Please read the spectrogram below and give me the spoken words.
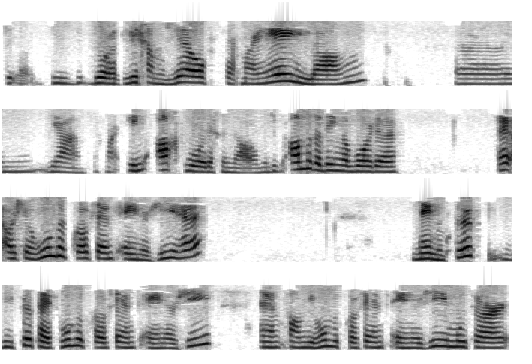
die door het lichaam zelf zeg maar heel lang um, ja, zeg maar in acht worden genomen. Dus andere dingen worden, hè, als je 100% energie hebt, neem een pup, die pup heeft 100% energie en van die 100% energie moet er,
